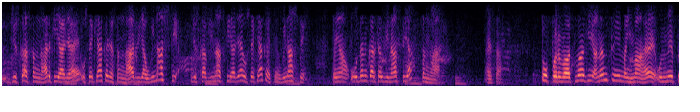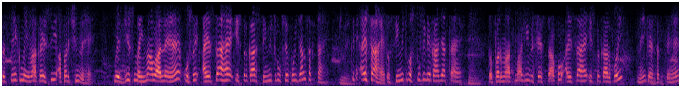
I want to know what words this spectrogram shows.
जिसका संहार किया जाए, उसे क्या कहते हैं? संहार या विनाश जिसका विनाश किया जाए, उसे क्या कहते हैं? विनाश तो यहाँ ओदन का अर्थ विनाश या संहार। ऐसा। तो परमात्मा की अनंत महिमा है, उनमें प्रत्येक महिमा कैसी अपरिछिन्न है। वे जिस महिमा वाले हैं उसे ऐसा है इस प्रकार सीमित रूप से कोई जान सकता है। लेकिन ऐसा है तो सीमित वस्तु के लिए कहा जाता है। तो परमात्मा की विशेषता को ऐसा है इस प्रकार कोई नहीं कह सकते हैं।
